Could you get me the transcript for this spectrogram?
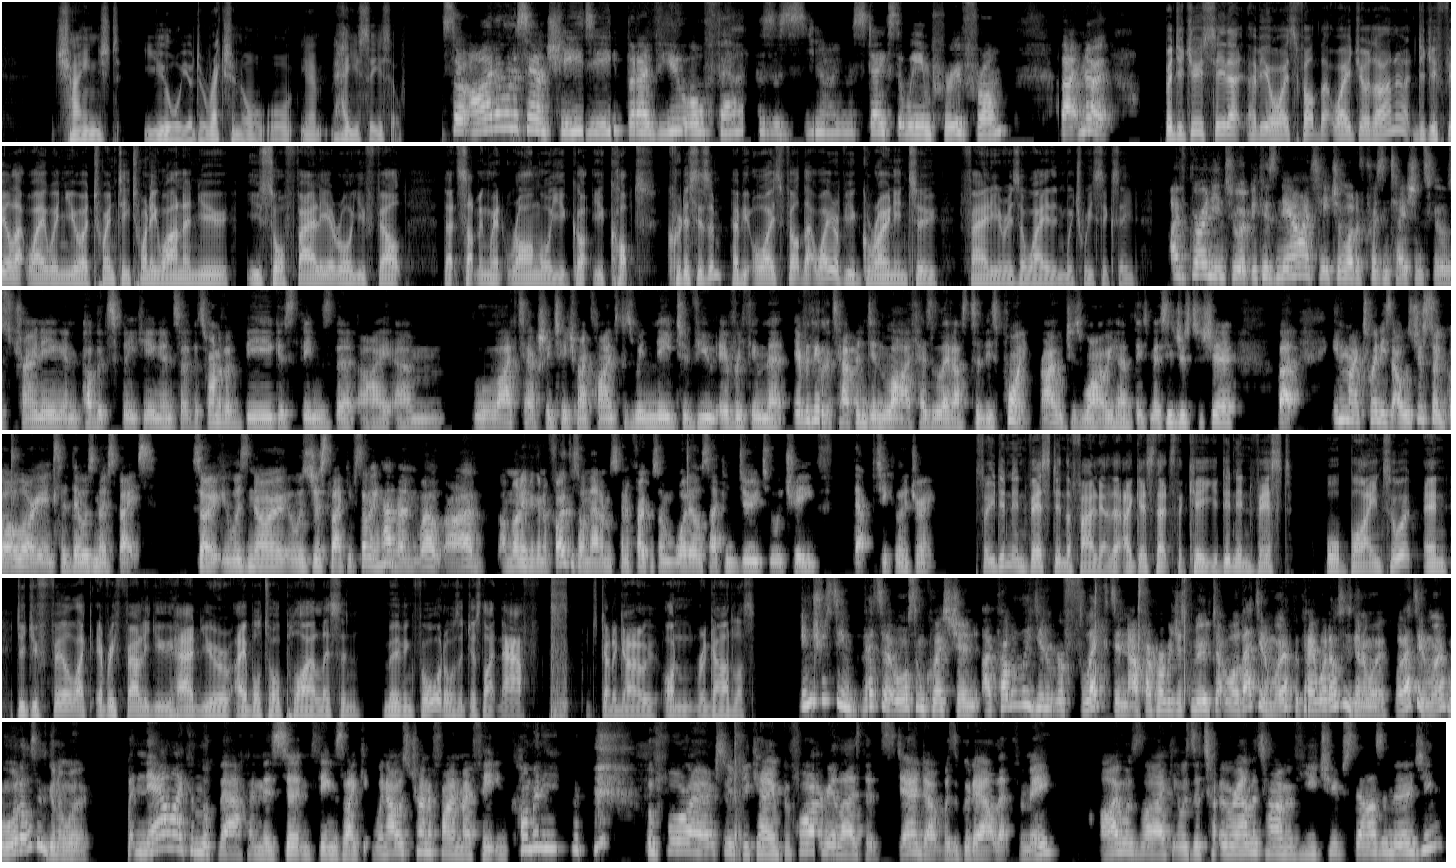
changed you or your direction or, or you know how you see yourself? So I don't want to sound cheesy, but I view all failures as you know mistakes that we improve from. But no, but did you see that? Have you always felt that way, Jordana? Did you feel that way when you were 20, 21 and you, you saw failure or you felt that something went wrong or you got you copped criticism? Have you always felt that way or have you grown into failure is a way in which we succeed? I've grown into it because now I teach a lot of presentation skills training and public speaking. And so that's one of the biggest things that I um, like to actually teach my clients because we need to view everything that everything that's happened in life has led us to this point, right? Which is why we have these messages to share. But in my 20s, I was just so goal oriented, there was no space. So it was no, it was just like if something happened, well, I'm not even going to focus on that. I'm just going to focus on what else I can do to achieve that particular dream. So you didn't invest in the failure. I guess that's the key. You didn't invest or buy into it. And did you feel like every failure you had, you're able to apply a lesson moving forward? Or was it just like, nah, it's got to go on regardless? Interesting. That's an awesome question. I probably didn't reflect enough. I probably just moved up. Well, that didn't work. Okay, what else is going to work? Well, that didn't work. Well, what else is going to work? But now I can look back and there's certain things like when I was trying to find my feet in comedy before I actually became, before I realized that stand up was a good outlet for me, I was like, it was around the time of YouTube stars emerging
